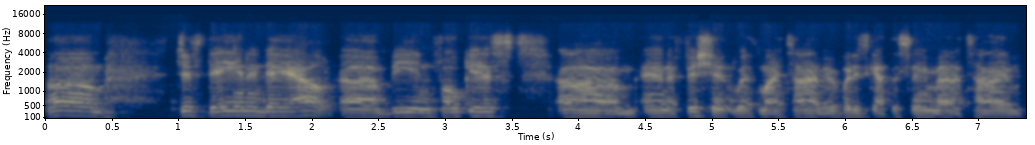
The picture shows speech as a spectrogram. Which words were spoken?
Um, just day in and day out, um, being focused um, and efficient with my time. Everybody's got the same amount of time,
